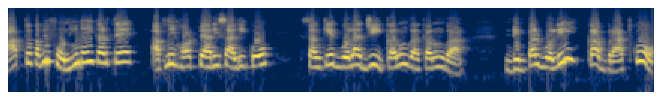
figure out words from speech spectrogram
आप तो कभी फ़ोन ही नहीं करते? अपनी हॉट प्यारी साली को संकेत बोला, जी, करूँगा करूँगा। डिम्पल बोली, कब? रात को?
